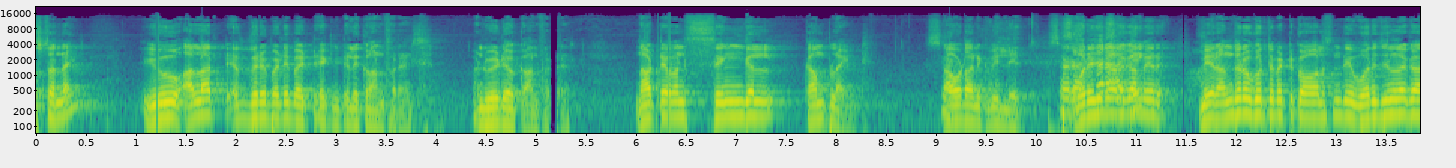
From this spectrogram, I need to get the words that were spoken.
వస్తున్నాయి. You alert everybody by taking teleconference and video conference not even single complaint రావడానికి వీల్లేదు. ఒరిజినల్గా మీరు మీరందరూ గుర్తుపెట్టుకోవాల్సింది ఒరిజినల్గా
